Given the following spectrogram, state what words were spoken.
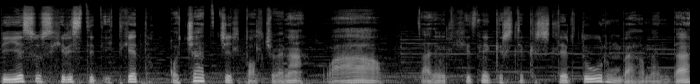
би Есүс Христэд итгээд 30-аад жил болж байна. Вау. За тэгвэл их эзний гэрчлэг гэрчлэлээр дүүрэн байгаа маань да.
